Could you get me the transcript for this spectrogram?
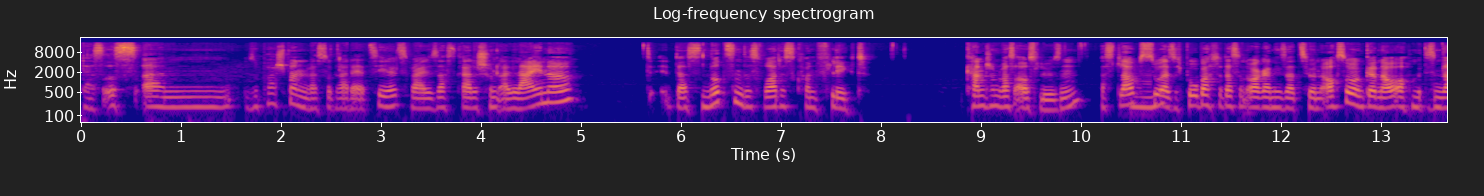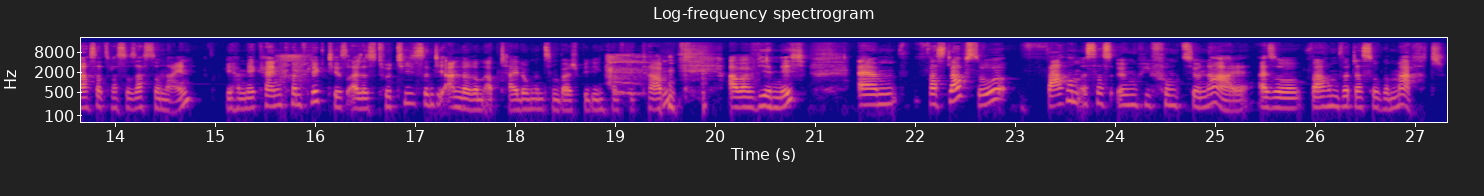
Das ist ähm, super spannend, was du gerade erzählst, weil du sagst gerade schon alleine das Nutzen des Wortes Konflikt kann schon was auslösen. Was glaubst mhm. du? Also ich beobachte das in Organisationen auch so und genau auch mit diesem Nachsatz, was du sagst, so nein, wir haben hier keinen Konflikt, hier ist alles tutti, es sind die anderen Abteilungen zum Beispiel, die einen Konflikt haben, aber wir nicht. Ähm, was glaubst du, warum ist das irgendwie funktional? Also warum wird das so gemacht?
